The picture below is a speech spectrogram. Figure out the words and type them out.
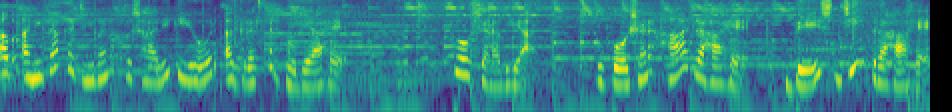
अब अनीता का जीवन खुशहाली की ओर अग्रसर हो गया है। पोषण अभियान, कुपोषण हार रहा है, देश जीत रहा है।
